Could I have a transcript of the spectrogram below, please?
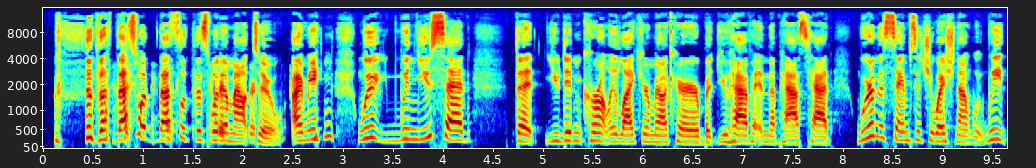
that, that's what that's what this would amount to. I mean, we when you said that you didn't currently like your mail carrier, but you have in the past had, we're in the same situation. We, we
